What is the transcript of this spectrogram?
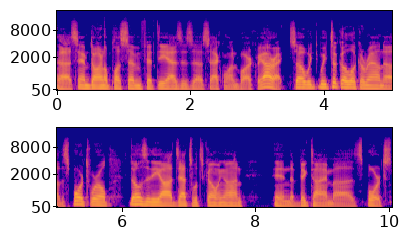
uh, Sam Darnold plus 750, as is uh, Saquon Barkley. All right. So we, we took a look around uh, the sports world. Those are the odds. That's what's going on in the big time uh, sports.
